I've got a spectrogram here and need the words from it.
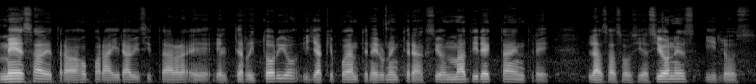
mesa de trabajo para ir a visitar eh, el territorio y ya que puedan tener una interacción más directa entre las asociaciones y los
